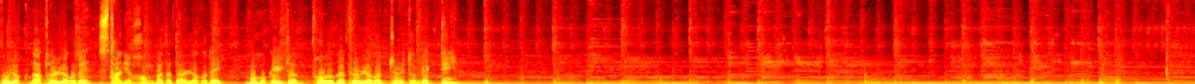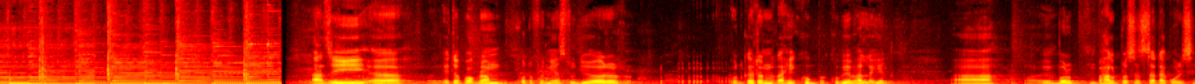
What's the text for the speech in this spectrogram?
পুলক নাথৰ লগতে স্থানীয় সংবাদদাতাৰ লগতে বহুকেইজন ফটোগ্ৰাফীৰ লগত জড়িত ব্যক্তি। আজি এইটো প্ৰগ্ৰাম ফটোফনিয়া ষ্টুডিঅ'ৰ উদঘাটনত আহি খুব খুবেই ভাল লাগিল। বৰ ভাল প্ৰচেষ্টা এটা কৰিছে।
